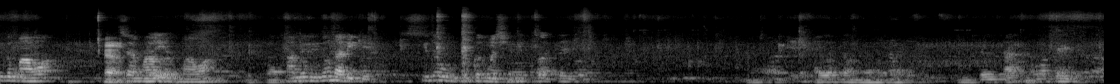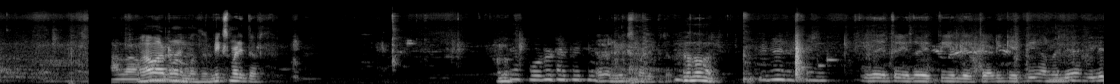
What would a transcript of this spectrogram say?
ಇದು. ಮಾವ. ಮಾವ. ಆಮೇಲೆ ಇದೊಂದು ಅಡಿಕೆ. ಇದು ಬುಕ್ಕದ ಮಷೀನ್. ಮಿಕ್ಸ್ ಮಾಡಿದ್ದವ್ರು. ಅದು ಮಿಕ್ಸ್ ಮಾಡಿದ್ರು. ಇದು ಐತಿ ಇದು ಐತಿ ಇಲ್ಲಿ ಐತಿ ಅಡಿಗೆ ಐತಿ ಆಮೇಲೆ ಇಲ್ಲಿ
